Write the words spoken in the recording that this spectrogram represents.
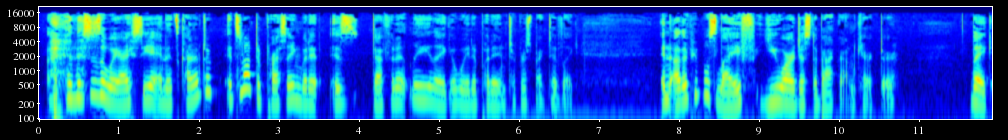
and this is the way I see it and it's kind of de- it's not depressing but it is definitely like a way to put it into perspective like in other people's life you are just a background character. Like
